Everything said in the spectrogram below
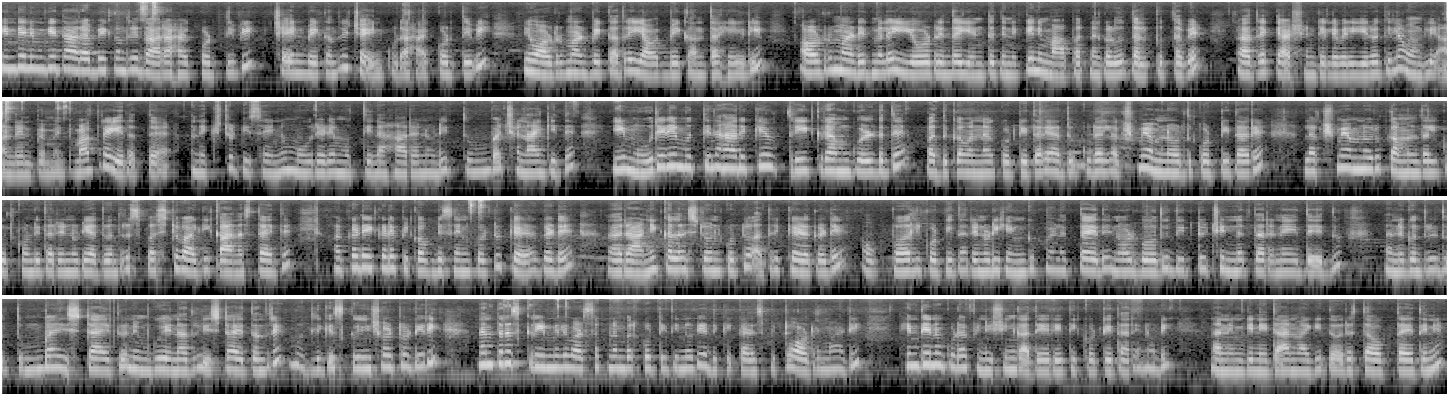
ಹಿಂದೆ ನಿಮಗೆ ದಾರ ಬೇಕಂದರೆ ದಾರ ಹಾಕ್ಕೊಡ್ತೀವಿ ಚೈನ್ ಬೇಕಂದರೆ ಚೈನ್ ಕೂಡ ಹಾಕ್ಕೊಡ್ತೀವಿ. ನೀವು ಆರ್ಡ್ರ್ ಮಾಡಬೇಕಾದ್ರೆ ಯಾವ್ದು ಬೇಕಂತ ಹೇಳಿ. ಆರ್ಡ್ರ್ ಮಾಡಿದ ಮೇಲೆ ಏಳರಿಂದ ಎಂಟು ದಿನಕ್ಕೆ ನಿಮ್ಮ ಆಭರಣಗಳು ತಲುಪುತ್ತವೆ. ಆದರೆ ಕ್ಯಾಶ್ ಆನ್ ಡೆಲಿವರಿ ಇರೋದಿಲ್ಲ ಓನ್ಲಿ ಆನ್ಲೈನ್ ಪೇಮೆಂಟ್ ಮಾತ್ರ ಇರುತ್ತೆ. ನೆಕ್ಸ್ಟು ಡಿಸೈನು ಮೂರೆಡೆ ಮುತ್ತಿನ ಹಾರ ನೋಡಿ, ತುಂಬ ಚೆನ್ನಾಗಿದೆ. ಈ ಮೂರೆಡೆ ಮುತ್ತಿನ ಹಾರಕ್ಕೆ ತ್ರೀ ಗ್ರಾಮ್ ಗೋಲ್ಡ್ದೇ ಪದಕವನ್ನು ಕೊಟ್ಟಿದ್ದಾರೆ. ಅದು ಕೂಡ ಲಕ್ಷ್ಮಿ ಅಮ್ಮನವ್ರದ್ದು ಕೊಟ್ಟಿದ್ದಾರೆ. ಲಕ್ಷ್ಮಿ ಅಮ್ಮನವರು ಕಮಲದಲ್ಲಿ ಕೂತ್ಕೊಂಡಿದ್ದಾರೆ ನೋಡಿ, ಅದು ಅಂದರೆ ಸ್ಪಷ್ಟವಾಗಿ ಕಾಣಿಸ್ತಾ ಇದೆ. ಆ ಕಡೆ ಈ ಕಡೆ ಪಿಕಾಕ್ ಡಿಸೈನ್ ಕೊಟ್ಟು, ಕೆಳಗಡೆ ರಾಣಿ ಕಲರ್ ಸ್ಟೋನ್ ಕೊಟ್ಟು, ಅದ್ರ ಕೆಳಗಡೆ ಪರ್ಲ್ ಕೊಟ್ಟಿದ್ದಾರೆ. ನೋಡಿ, ಹೆಂಗೆ ಬೆಳಗ್ತಾ ಇದೆ ನೋಡ್ಬೋದು. ದಿಟ್ಟು ಚಿನ್ನದ ಥರನೇ ಇದೆ ಇದು. ನನಗಂತೂ ಇದು ತುಂಬ ಇಷ್ಟ ಆಯಿತು. ನಿಮಗೂ ಏನಾದರೂ ಇಷ್ಟ ಆಯ್ತಂದರೆ ಮೊದಲಿಗೆ ಸ್ಕ್ರೀನ್ಶಾಟ್ ಹೊಡೀರಿ. ನಂತರ ಸ್ಕ್ರೀನ್ ಮೇಲೆ ವಾಟ್ಸಪ್ ನಂಬರ್ ಕೊಟ್ಟಿದ್ದೀನಿ ನೋಡಿ, ಅದಕ್ಕೆ ಕಳಿಸ್ಬಿಟ್ಟು ಆರ್ಡ್ರ್ ಮಾಡಿ. ಹಿಂದೆನೂ ಕೂಡ ಫಿನಿಶಿಂಗ್ ಅದೇ ರೀತಿ ಕೊಟ್ಟಿದ್ದಾರೆ ನೋಡಿ. ನಾನು ನಿಮಗೆ ನಿಧಾನವಾಗಿ ತೋರಿಸ್ತಾ ಹೋಗ್ತಾ ಇದ್ದೀನಿ.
